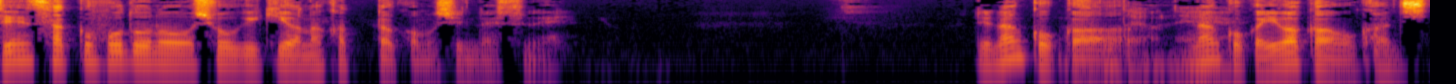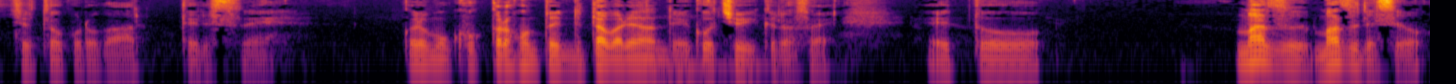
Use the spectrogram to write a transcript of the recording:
前作ほどの衝撃がなかったかもしれないですね。で、何個かね何個か違和感を感じてるところがあってですね。これもうこっから本当にネタバレなんでご注意ください。えっと、まず、まずですよ。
